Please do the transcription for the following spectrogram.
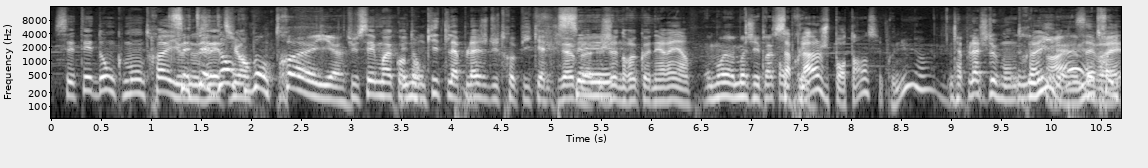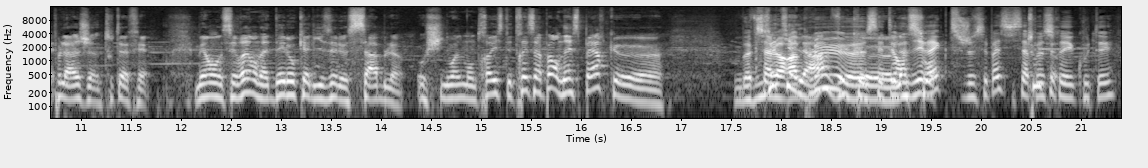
C'était donc Montreuil où nous C'était étions. donc Montreuil. Tu sais, moi, Et quand non. on quitte la plage du Tropical Club, C'est- je ne reconnais rien. Moi, moi j'ai pas compris. Sa plage, pourtant, c'est connu. hein. La plage de Montreuil, Oui, c'est Montreuil vrai. plage, tout à fait. Mais on- c'est vrai, on a délocalisé le sable au chinois de Montreuil. C'était très sympa. On espère que. Bah, que vous ça leur a étiez là, plu, vu euh, que c'était en direct. Je sais pas si ça Tout peut se réécouter.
